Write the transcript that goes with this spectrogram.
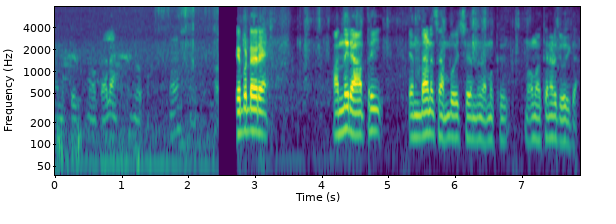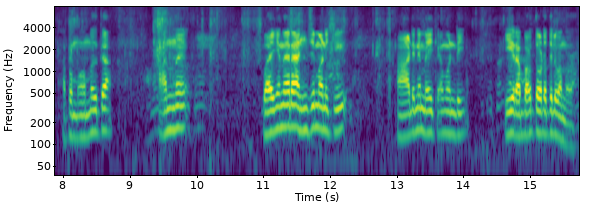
നമുക്ക് നോക്കാം അല്ലേ? പ്രിയപ്പെട്ടവരെ അന്ന് രാത്രി എന്താണ് സംഭവിച്ചതെന്ന് നമുക്ക് മുഹമ്മദ് ഖാനോട് ചോദിക്കാം. അപ്പം മുഹമ്മദ് ഖാൻ അന്ന് വൈകുന്നേരം അഞ്ച് മണിക്ക് ആടിനെ മേയ്ക്കാൻ വേണ്ടി ഈ റബ്ബർ തോട്ടത്തിൽ വന്നതാണ്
